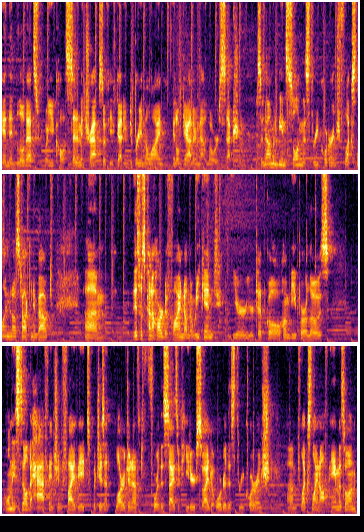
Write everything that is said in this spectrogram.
and then below that's what you call a sediment trap. So if you've got any debris in the line, it'll gather in that lower section. So now I'm gonna be installing this three quarter inch flex line that I was talking about. Um, this was kind of hard to find on the weekend. Your, your typical Home Depot or Lowe's only sell the half inch and 5 eighths, which isn't large enough for the size of heater. So I had to order this three quarter inch um, flex line off Amazon.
